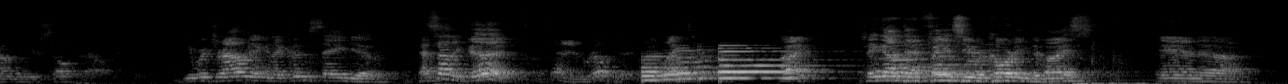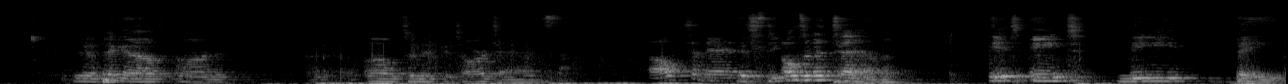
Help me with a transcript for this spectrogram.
drowning yourself out. You were drowning and I couldn't save you. That sounded good. That sounded real good. I liked it. All right, take out that fancy recording device and uh, you're going to pick out on Ultimate Guitar Tabs. Ultimate. It's the ultimate tab. It ain't me, babe.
